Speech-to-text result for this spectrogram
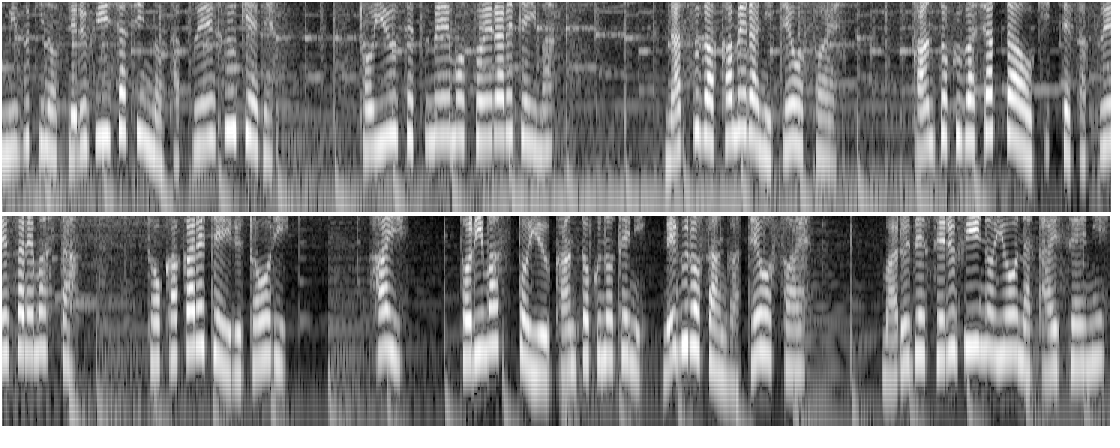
水木のセルフィー写真の撮影風景です。という説明も添えられています。夏がカメラに手を添え監督がシャッターを切って撮影されました。と書かれている通りはい撮りますという監督の手に目黒さんが手を添えまるでセルフィーのような体勢に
